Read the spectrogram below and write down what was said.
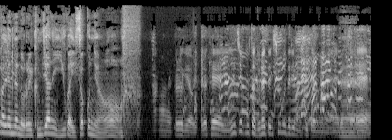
관련된 노래를 금지하는 이유가 있었군요. 아, 그러게요. 이렇게 일찍부터 눈에 띈 친구들이 많기 때문에 이렇게 네.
